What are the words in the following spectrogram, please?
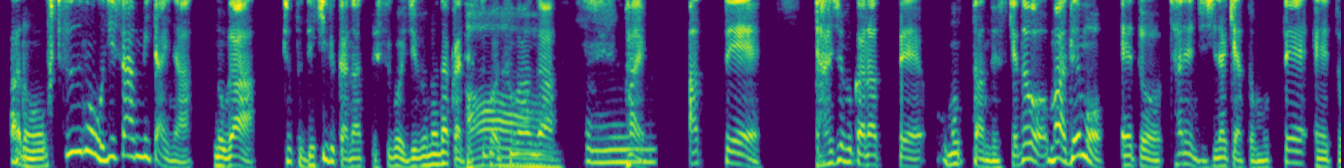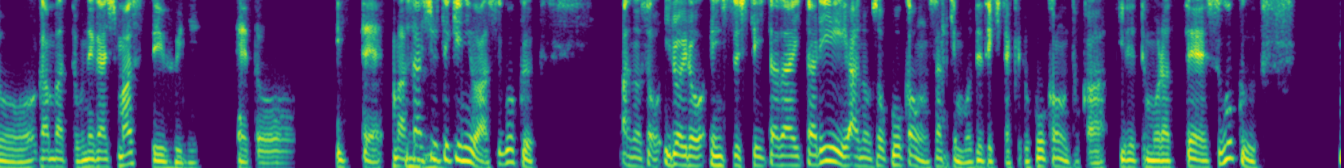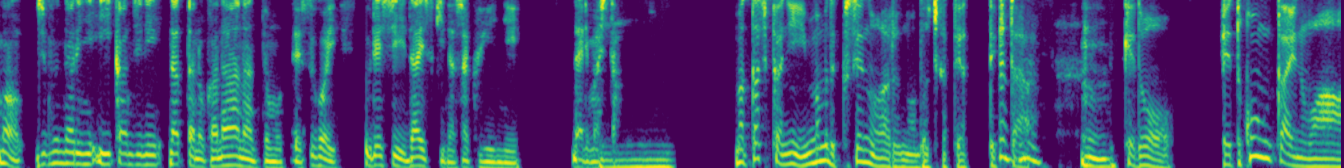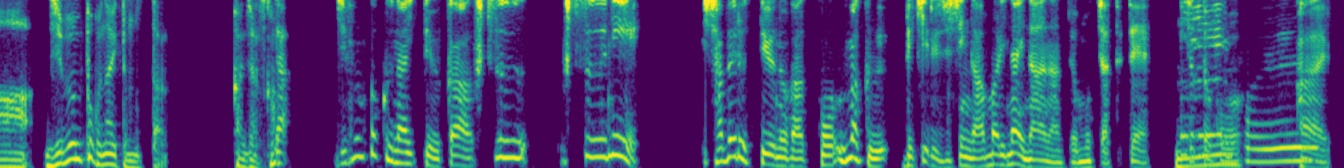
あの、普通のおじさんみたいなのが、ちょっとできるかなってすごい自分の中ですごい不安がはいあって、大丈夫かなって思ったんですけど、まあでも、えっ、と、チャレンジしなきゃと思って、えっ、と、頑張ってお願いしますっていうふうに、えっ、と、言って、まあ最終的にはすごく、あの、そう、いろいろ演出していただいたり、あの、そう、効果音、さっきも出てきたけど、効果音とか入れてもらって、すごく、まあ、自分なりにいい感じになったのかななんて思って、すごい嬉しい、大好きな作品になりましたう。んまあ確かに今まで癖のあるのをどっちかってやってきたうんうん。けど、えっと、今回のは自分っぽくないと思った感じなんですか？いや自分っぽくないっていうか、普通、普通に喋るっていうのが、こう、うまくできる自信があんまりないなぁなんて思っちゃってて、ちょっとこう、ははい。だか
